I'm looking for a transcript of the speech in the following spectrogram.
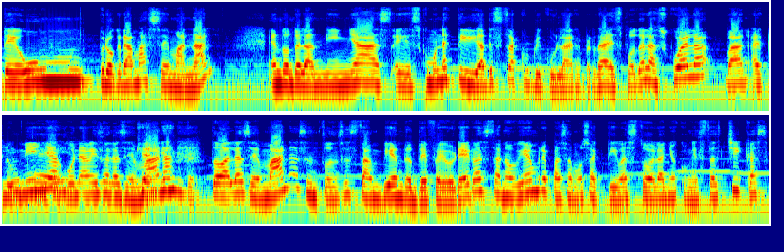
de un programa semanal en donde las niñas es como una actividad extracurricular, ¿verdad? Después de la escuela van al Club Niña una vez a la semana, todas las semanas, entonces también desde febrero hasta noviembre pasamos activas todo el año con estas chicas.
